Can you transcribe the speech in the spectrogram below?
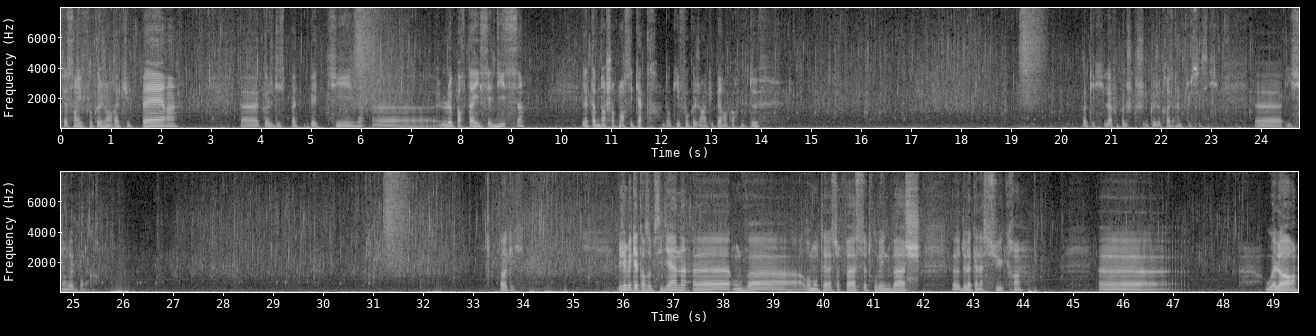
Toute façon, il faut que j'en récupère. Euh, que je dise pas de bêtises. Euh, le portail c'est 10. La table d'enchantement c'est 4. Donc il faut que j'en récupère encore 2. Ok, là faut pas que je, creuse un de plus ici. Euh, ici on doit être bon encore. Ok. J'ai mes 14 obsidiennes. Euh, on va remonter à la surface, trouver une vache, euh, de la canne à sucre. ou alors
